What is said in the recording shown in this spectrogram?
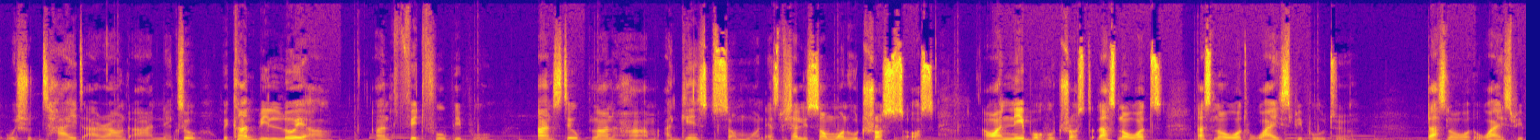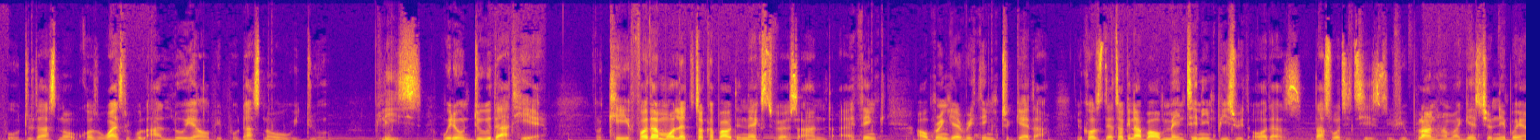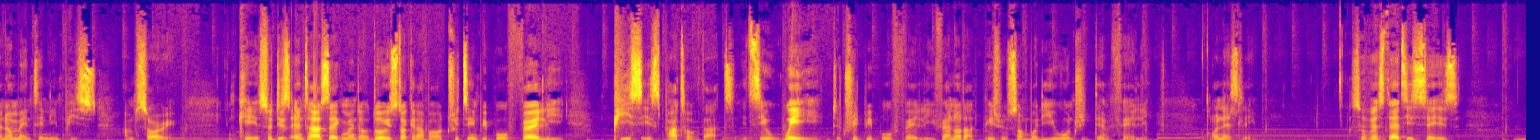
We should tie it around our neck. So we can't be loyal and faithful people and still plan harm against someone, especially someone who trusts us, our neighbor who trusts. That's not what that's not what wise people do. That's not what wise people do. That's not because wise people are loyal people. That's not what we do. Please, we don't do that here. Okay, furthermore, let's talk about the next verse, and I think I'll bring everything together because they're talking about maintaining peace with others. That's what it is. If you plan harm against your neighbor, you're not maintaining peace. I'm sorry. Okay, so this entire segment, although it's talking about treating people fairly, peace is part of that. It's a way to treat people fairly. If you're not at peace with somebody, you won't treat them fairly, honestly. So, verse 30 says,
